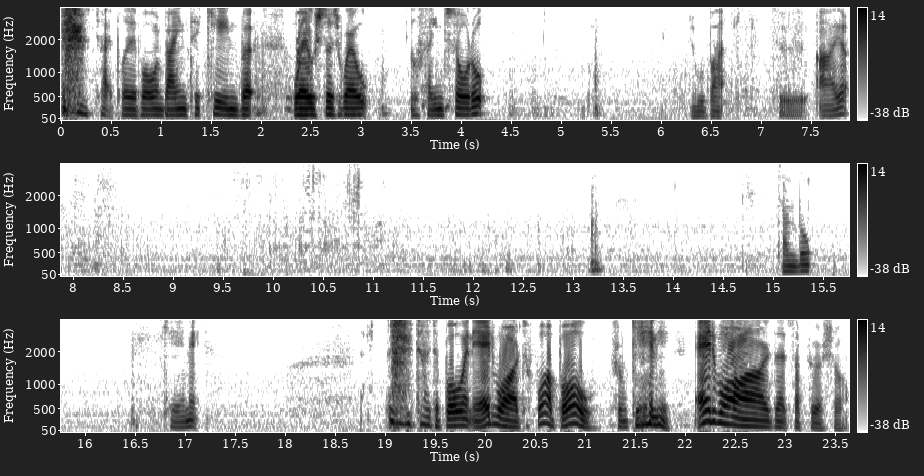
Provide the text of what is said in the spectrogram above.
Try to play the ball and bind to Kane, but Welsh does well. He'll find Soro. And go back to Ajer. Turnbull. Kenny. Tries a ball into Edouard. What a ball from Kenny. Edouard! That's a poor shot.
